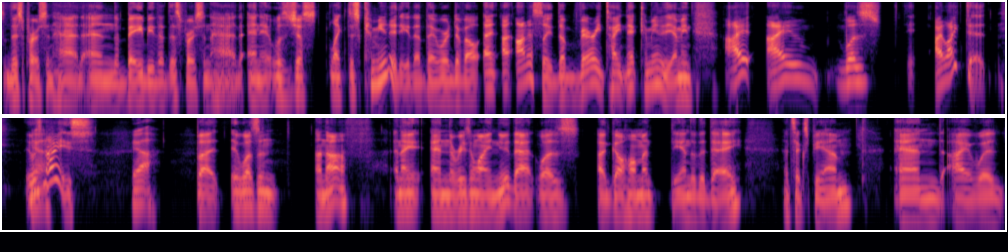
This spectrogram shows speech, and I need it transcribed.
this person had and the baby that this person had. And it was just like this community that they were developing. And uh, honestly, the very tight knit community. I mean, I I was I liked it. It was Yeah. nice Yeah. but it wasn't enough. And I and the reason why I knew that was I'd go home at the end of the day at six p.m. and I would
